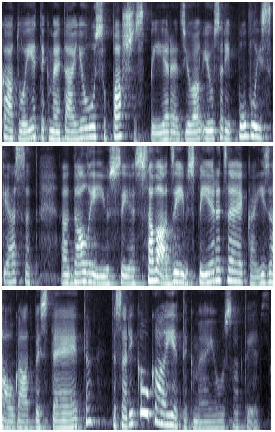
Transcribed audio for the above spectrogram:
kā to ietekmē tā jūsu pašas pieredze, jo jūs arī publiski esat dalījusies savā dzīves pieredzē, ka izaugāt bez tēta, tas arī kaut kā ietekmē jūsu attiecības.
